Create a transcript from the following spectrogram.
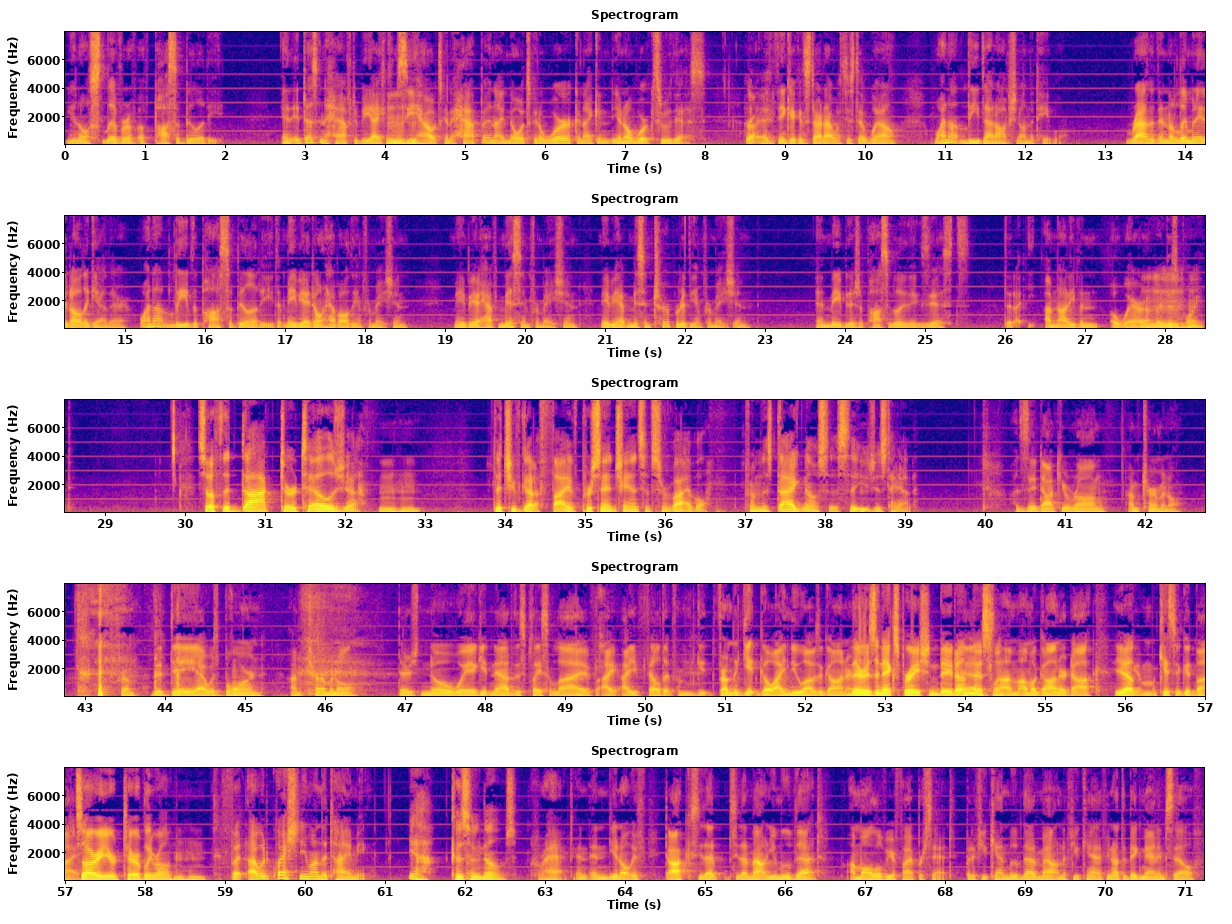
you know, sliver of, of possibility? And it doesn't have to be. I can see how it's going to happen. I know it's going to work, and I can you know work through this. I- I think it can start out with just a well. Why not leave that option on the table? rather than eliminate it altogether, why not leave the possibility that maybe I don't have all the information, maybe I have misinformation, maybe I have misinterpreted the information, and maybe there's a possibility that exists that I, I'm not even aware of at this Mhm. point. So if the doctor tells you Mm-hmm. that you've got a 5% chance of survival from this diagnosis that you just had, I'd say, Doc, you're wrong. I'm terminal. From the day I was born, I'm terminal. There's no way of getting out of this place alive. I, I felt it from from the get go. I knew I was a goner. there is an expiration date on Yes, this one. I'm, I'm a goner, Doc. Yep. Kiss it goodbye. Sorry, you're terribly wrong. hmm But I would question him on the timing. Yeah, because who knows? Correct. And and you know, if Doc see that see that mountain, you move that, I'm all over your five percent. But if you can't move that mountain, if you can't, if you're not the big man himself,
